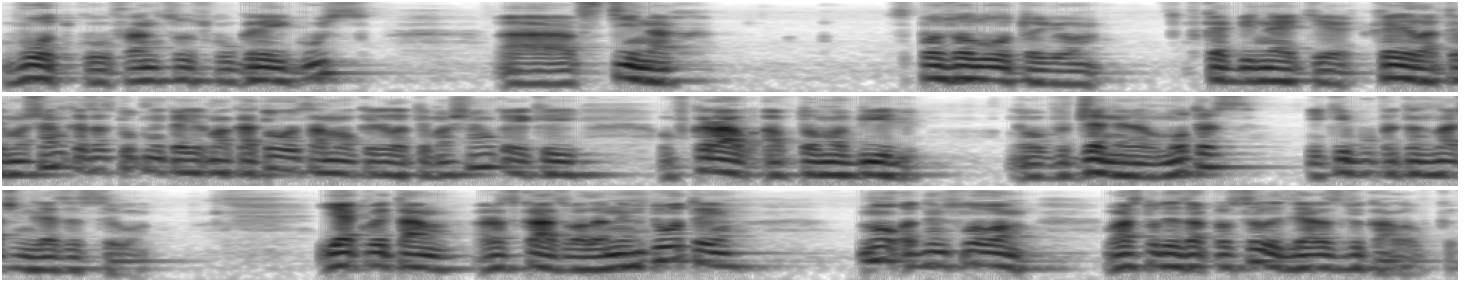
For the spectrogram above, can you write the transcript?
водку французьку Грей Гусь е, в стінах з позолотою кабінеті Кирила Тимошенка, заступника Єрмака, того самого Кирила Тимошенка, який вкрав автомобіль в General Motors, який був предназначений для ЗСУ. Як ви там розказували анекдоти, ну, одним словом, вас туди запросили для розвлікаловки.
